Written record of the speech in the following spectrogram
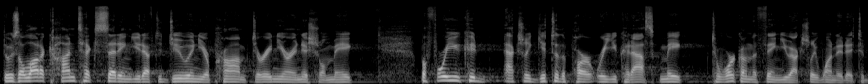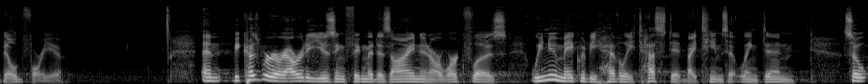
There was a lot of context setting you'd have to do in your prompt or in your initial make before you could actually get to the part where you could ask make to work on the thing you actually wanted it to build for you. And because we were already using Figma Design in our workflows, we knew Make would be heavily tested by teams at LinkedIn. So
